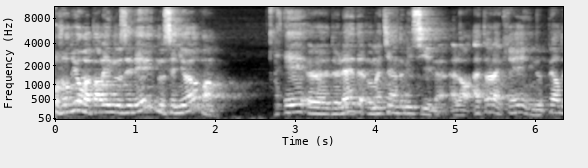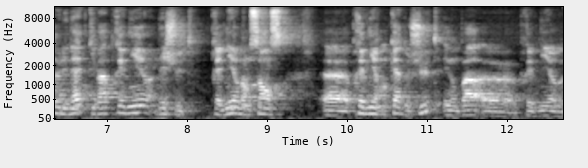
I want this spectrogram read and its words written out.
aujourd'hui on va parler de nos aînés, de nos seniors et euh, de l'aide au maintien à domicile. Alors Atoll a créé une paire de lunettes qui va prévenir des chutes. Prévenir dans le sens euh, prévenir en cas de chute et non pas euh, prévenir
